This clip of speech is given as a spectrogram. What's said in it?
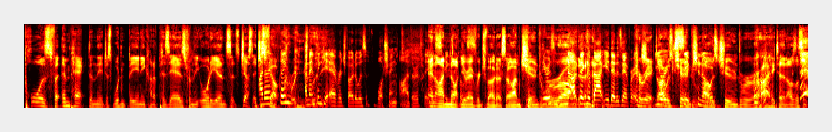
pause for impact, and there just wouldn't be any kind of pizzazz from the audience. It's just it I just don't felt think cringe. I don't think your average voter was watching either of these. and I'm not your average voter, so I'm tuned There is right. nothing in. about you that is average. Correct. You're I was tuned. I was tuned right, and I was listening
